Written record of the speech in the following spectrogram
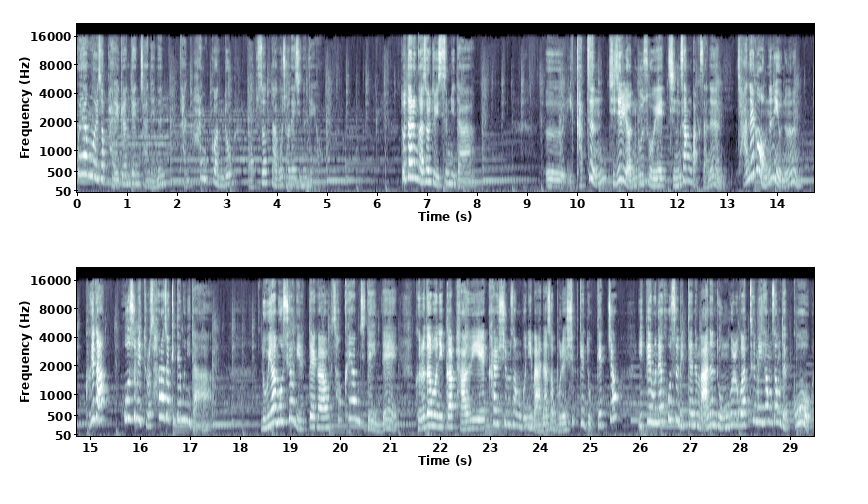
포양호에서 발견된 잔해는 단 한 건도 없었다고 전해지는데요. 또 다른 가설도 있습니다. 으, 같은 지질연구소의 징상 박사는 잔해가 없는 이유는 그게 다 호수 밑으로 사라졌기 때문이다. 노야모 수역 일대가 석회암 지대인데 그러다 보니까 바위에 칼슘 성분이 많아서 물에 쉽게 녹겠죠? 이 때문에 호수 밑에는 많은 동굴과 틈이 형성됐고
